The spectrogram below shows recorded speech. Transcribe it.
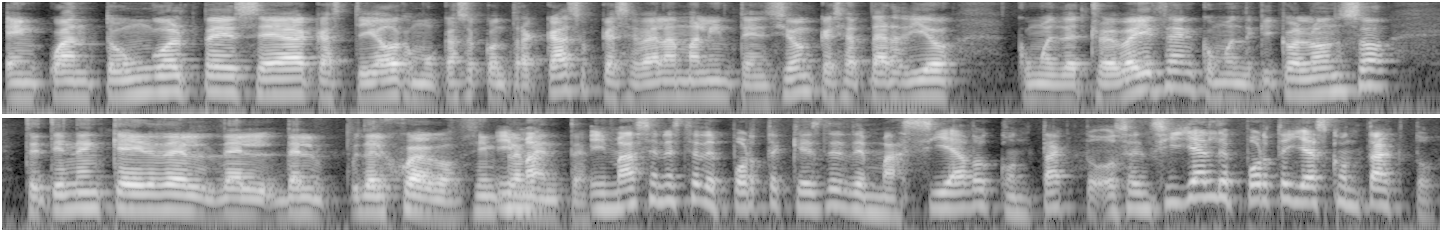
en cuanto un golpe sea castigado como caso contra caso, que se vea la mala intención, que sea tardío como el de Trevathan, como el de Kiko Alonso, te tienen que ir del, del, del, juego, simplemente. Y, más en este deporte que es de demasiado contacto. O sea, en sí ya el deporte ya es contacto.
